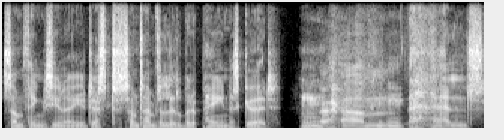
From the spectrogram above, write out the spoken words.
Some things, you know, you just sometimes a little bit of pain is good. Um, and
